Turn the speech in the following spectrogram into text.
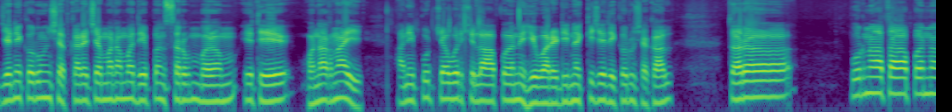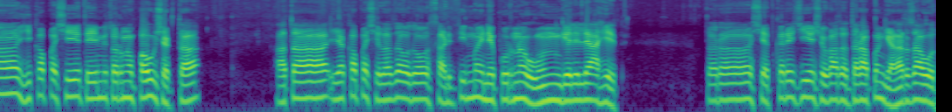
जेणेकरून शेतकऱ्याच्या मनामध्ये पण संभ्रम येथे होणार नाही आणि पुढच्या वर्षीला आपण ही व्हरायटी नक्कीच येथे करू शकाल. तर पूर्ण आता आपण ही कपाशी येथे मित्रांनो पाहू शकता. आता या कपाशीला जवळजवळ साडेतीन महिने पूर्ण होऊन गेलेले आहेत. तर शेतकऱ्याची यशोग आता तर आपण घेणारच आहोत.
